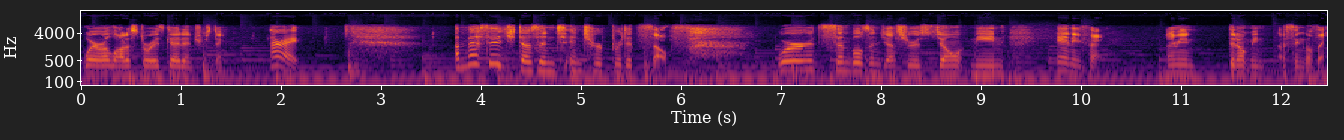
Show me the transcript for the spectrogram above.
where a lot of stories get interesting. Alright. A message doesn't interpret itself. Words, symbols, and gestures don't mean anything. I mean, they don't mean a single thing.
